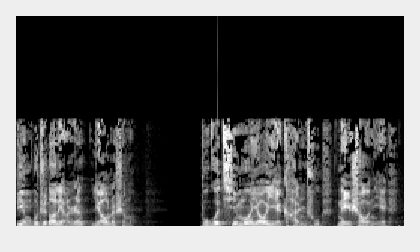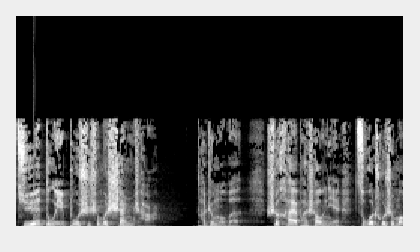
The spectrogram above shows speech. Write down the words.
并不知道两人聊了什么。不过秦墨瑶也看出那少年绝对不是什么善茬他这么问是害怕少年做出什么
